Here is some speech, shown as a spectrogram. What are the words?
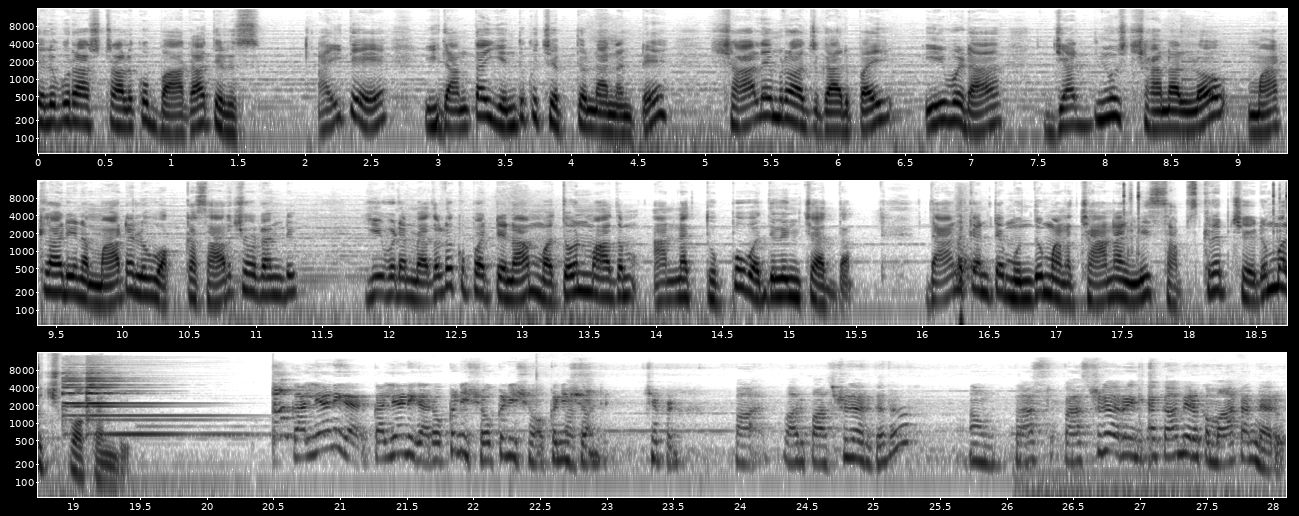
తెలుగు రాష్ట్రాలకు బాగా తెలుసు. అయితే ఇదంతా ఎందుకు చెప్తున్నానంటే షాలెం రాజు గారిపై ఈవిడ జడ్ న్యూస్ ఛానల్లో మాట్లాడిన మాటలు ఒక్కసారి చూడండి. ఈవిడ మెదడుకు పట్టిన మతోన్మాదం అన్న తుప్పు వదిలించేద్దాం. దానికంటే ముందు మన ఛానల్ని సబ్స్క్రైబ్ చేయడం మర్చిపోకండి. కళ్యాణి గారు కళ్యాణి గారు ఒక్క నిమిషం ఒక్క నిమిషం ఒక్క నిమిషం అండి. చెప్పండి. వారు పాస్టర్ గారు కదా? అవును. పాస్టర్ పాస్టర్ గారు ఇందాక మీరు ఒక మాట అన్నారు.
